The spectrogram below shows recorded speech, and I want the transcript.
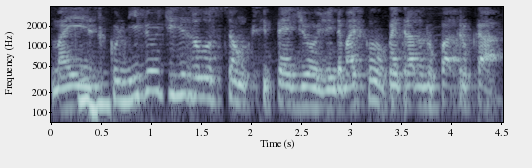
mas com o nível de resolução que se pede hoje, ainda mais com, com a entrada do 4K.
